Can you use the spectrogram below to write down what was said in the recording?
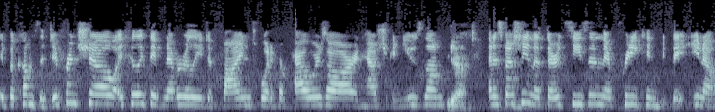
It becomes a different show. I feel like they've never really defined what her powers are and how she can use them. Yeah. and especially in the third season, they're pretty, con- they, you know,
